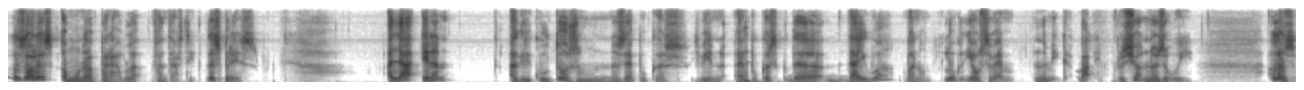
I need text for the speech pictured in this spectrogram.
Aleshores, amb una paraula, fantàstic. Després, allà eren agricultors en unes èpoques. Hi havia èpoques d'aigua, bueno, ja ho sabem, una mica. Vale, però això no és avui. Aleshores,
